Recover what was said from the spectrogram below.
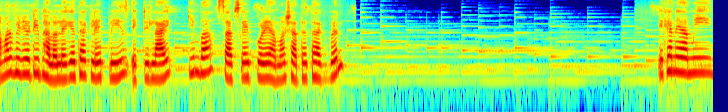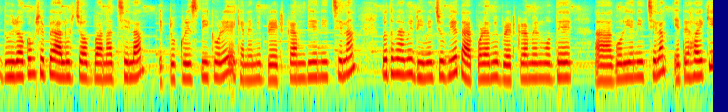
আমার ভিডিওটি ভালো লেগে থাকলে প্লিজ একটি লাইক কিংবা সাবস্ক্রাইব করে আমার সাথে থাকবেন। এখানে আমি দুই রকম শেপে আলুর চপ বানাচ্ছিলাম। একটু ক্রিস্পি করে এখানে আমি ব্রেড ক্রাম দিয়ে নিচ্ছিলাম। প্রথমে আমি ডিমে চুবিয়ে তারপরে আমি ব্রেড ক্রামের মধ্যে গড়িয়ে নিচ্ছিলাম। এতে হয় কি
